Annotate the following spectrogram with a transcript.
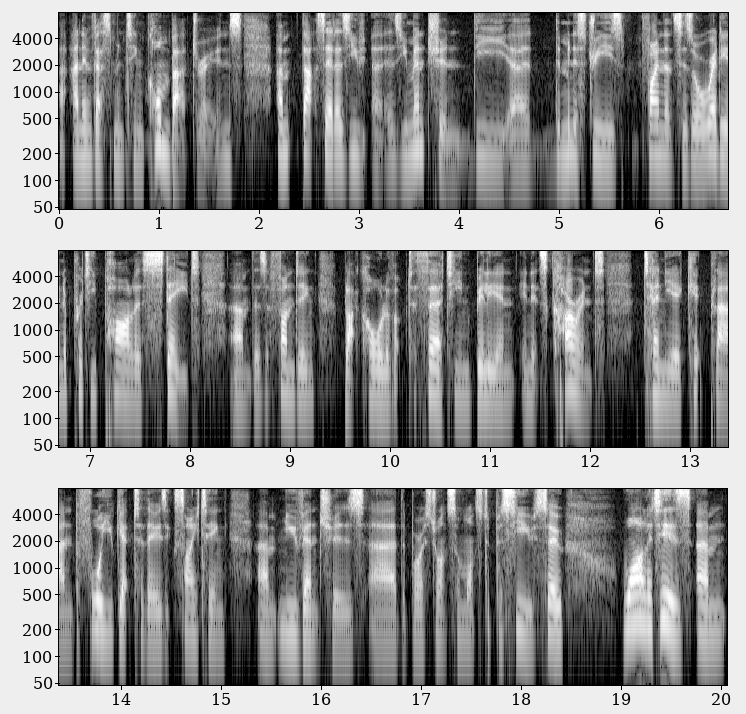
uh, and investment in combat drones. Um, that said, as you uh, as you mentioned, the uh, the ministry's finances are already in a pretty parlous state. Um, there's a funding black hole of up to 13 billion in its current 10-year kit plan before you get to those exciting um, new ventures uh, that Boris Johnson wants to pursue. So, while it is um,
